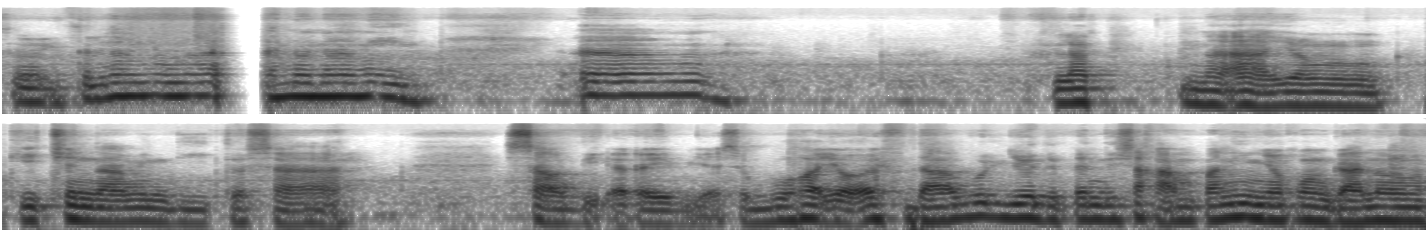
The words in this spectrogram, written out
So, ito lang yung mga ano namin. Um, flat na ah, yung kitchen namin dito sa Saudi Arabia. So, buhay OFW, depende sa company nyo kung gano'ng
